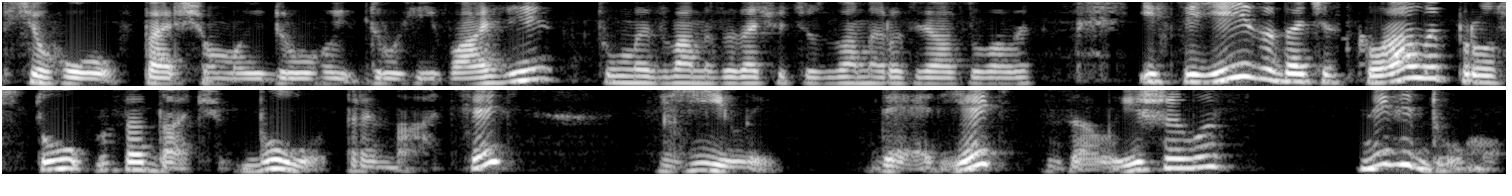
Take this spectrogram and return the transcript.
всього в першому і другій, вазі. Ту ми з вами задачу цю з вами розв'язували. І з цієї задачі склали просту задачу. Було 13, з'їли 9, залишилось невідомо.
